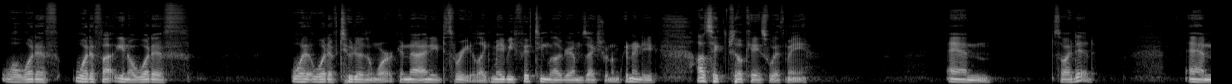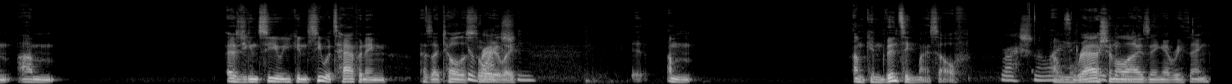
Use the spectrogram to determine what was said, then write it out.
well, what if what if I you know what if what what if two doesn't work and now I need three? Like maybe 15 milligrams extra what I'm gonna need. I'll take the pill case with me, and so I did, and I'm as you can see you can see what's happening as I tell the story like ration- I'm convincing myself rationalizing. I'm rationalizing everything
